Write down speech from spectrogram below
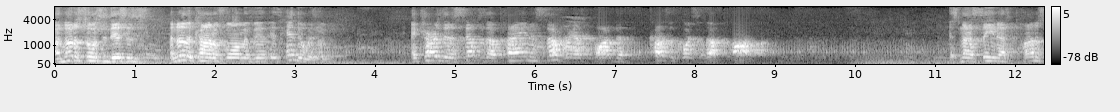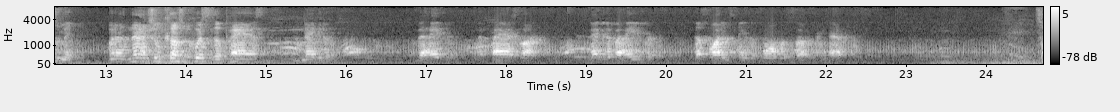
Another source of this is another kind of form of it is Hinduism. Encourages the acceptance of pain and suffering as part of the consequences of karma. It's not seen as punishment, but as natural consequences of past negative behavior in the past life. Negative behavior. That's why these things are form of suffering happens. So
